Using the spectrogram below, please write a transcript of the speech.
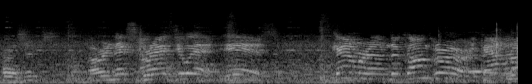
Present. Our next graduate is Cameron the Conqueror. Cameron.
